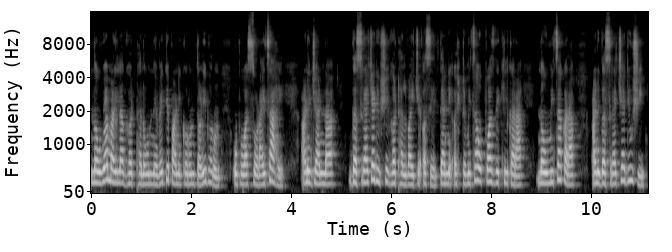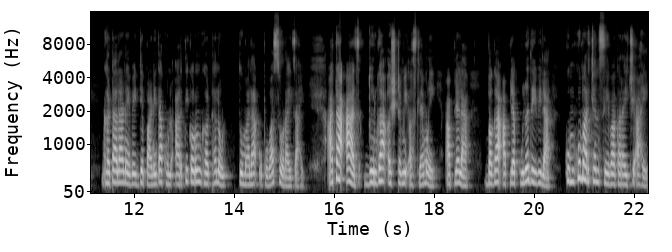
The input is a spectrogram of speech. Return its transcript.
नवव्या माळीला घट हलवून नैवेद्य पाणी करून तळी भरून उपवास सोडायचा आहे. आणि ज्यांना दसऱ्याच्या दिवशी घट हलवायचे असेल त्यांनी अष्टमीचा उपवास देखील करा नवमीचा करा आणि दसऱ्याच्या दिवशी घटाला नैवेद्य पाणी दाखवून आरती करून घट हलवून तुम्हाला उपवास सोडायचा आहे. आता आज दुर्गा अष्टमी असल्यामुळे आपल्याला बघा आपल्या कुलदेवीला कुमकुमार्चन सेवा करायची आहे.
